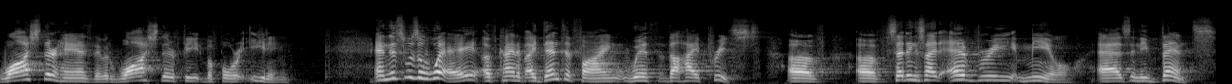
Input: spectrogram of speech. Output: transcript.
wash their hands, they would wash their feet before eating. And this was a way of kind of identifying with the high priest of, of setting aside every meal as an event,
